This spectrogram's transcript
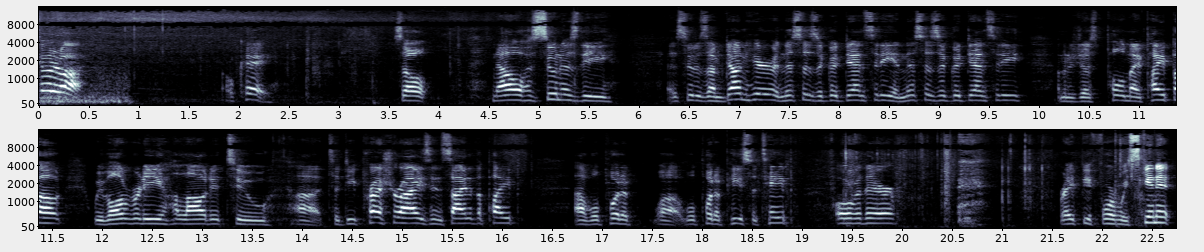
shut it off. Okay. So now as soon as the, as soon as I'm done here and this is a good density and this is a good density, I'm gonna just pull my pipe out. We've already allowed it to, uh, to depressurize inside of the pipe. Uh, we'll put a uh, we'll put a piece of tape over there right before we skin it.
